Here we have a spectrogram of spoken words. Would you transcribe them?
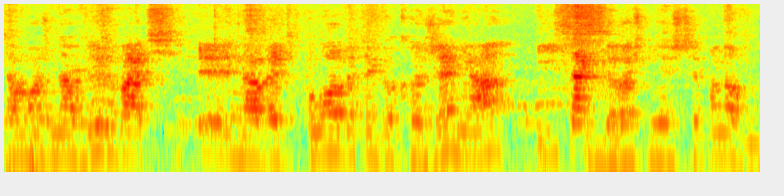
to można wyrwać y, nawet połowę tego korzenia i tak dorośnie jeszcze ponownie.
